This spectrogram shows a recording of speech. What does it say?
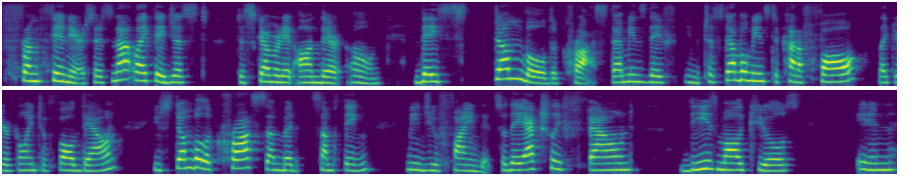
from thin air. So it's not like they just discovered it on their own. They stumbled across. That means they to stumble means to kind of fall, like you're going to fall down. You stumble across somebody, something means you find it. So they actually found these molecules in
